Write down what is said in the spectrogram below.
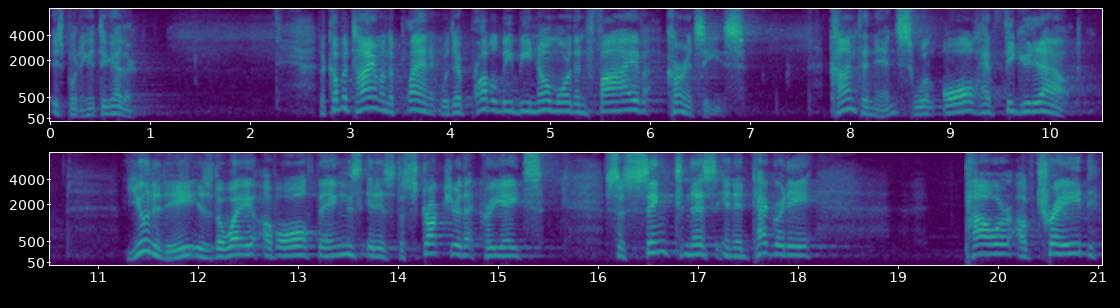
is putting it together. There'll come a time on the planet where there'll probably be no more than five currencies. Continents will all have figured it out. Unity is the way of all things, it is the structure that creates succinctness in integrity, power of trade,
